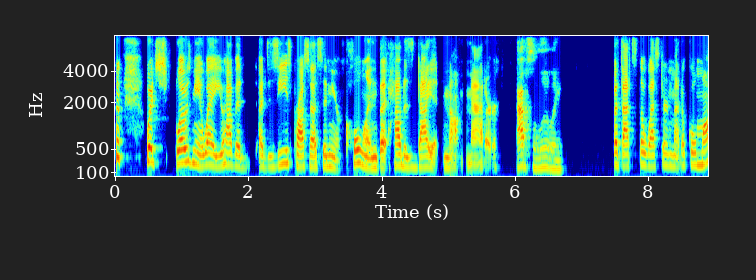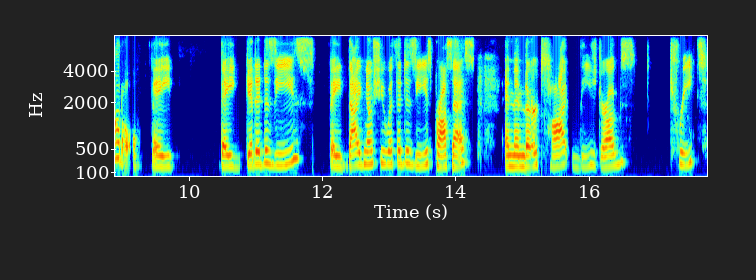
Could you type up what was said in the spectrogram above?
which blows me away. You have a, a disease process in your colon, but how does diet not matter? Absolutely. But that's the Western medical model. They they get a disease, they diagnose you with a disease process, and then they're taught these drugs treat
